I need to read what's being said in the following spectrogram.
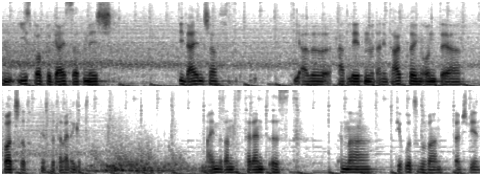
Im E-Sport begeistert mich die Leidenschaft, die alle Athleten mit an den Tag bringen und der Fortschritt, den es mittlerweile gibt. Mein besonderes Talent ist, immer die Ruhe zu bewahren beim Spielen.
